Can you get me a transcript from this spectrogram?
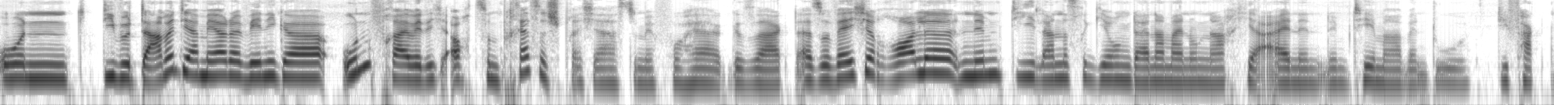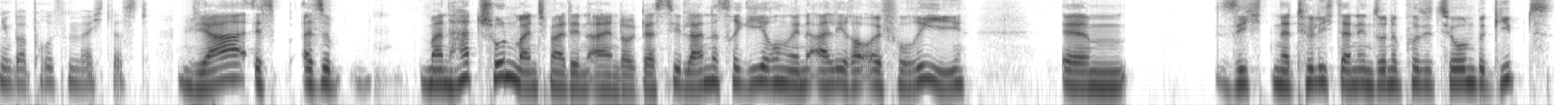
Und die wird damit ja mehr oder weniger unfreiwillig auch zum Pressesprecher, hast du mir vorher gesagt. Also welche Rolle nimmt die Landesregierung deiner Meinung nach hier ein in dem Thema, wenn du die Fakten überprüfen möchtest? Ja, es, also man hat schon manchmal den Eindruck, dass die Landesregierung in all ihrer Euphorie ähm, sich natürlich dann in so eine Position begibt,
